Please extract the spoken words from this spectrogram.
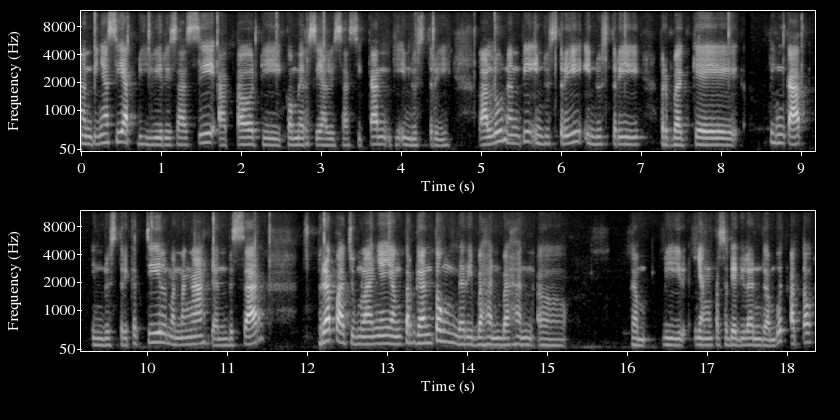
nantinya siap dihilirisasi atau dikomersialisasikan di industri. Lalu nanti industri industri berbagai tingkat industri kecil, menengah, dan besar, berapa jumlahnya yang tergantung dari bahan-bahan uh, yang tersedia di lahan gambut atau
